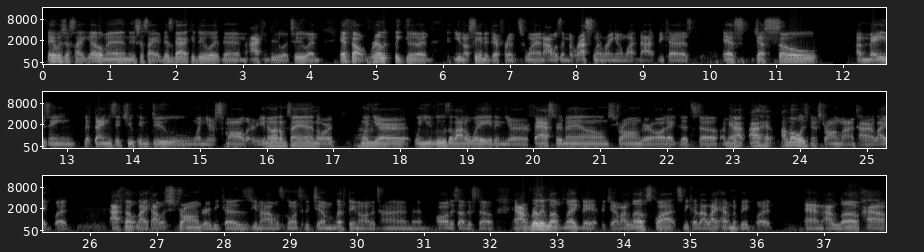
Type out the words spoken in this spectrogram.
they was just like, yo, man, it's just like if this guy could do it, then I can do it too, and it felt really good, you know, seeing the difference when I was in the wrestling ring and whatnot because it's just so amazing the things that you can do when you're smaller. You know what I'm saying? Or when you're when you lose a lot of weight and you're faster now, stronger, all that good stuff. I mean, I, I had I've always been strong my entire life, but I felt like I was stronger because you know I was going to the gym lifting all the time and all this other stuff. And I really love leg day at the gym. I love squats because I like having a big butt, and I love how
